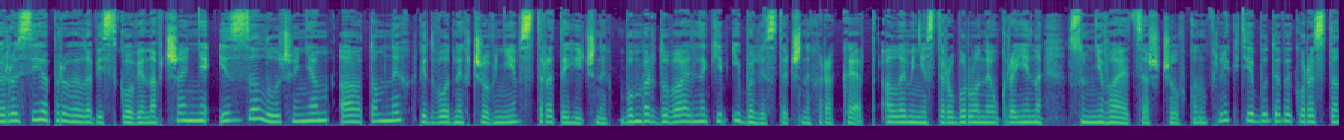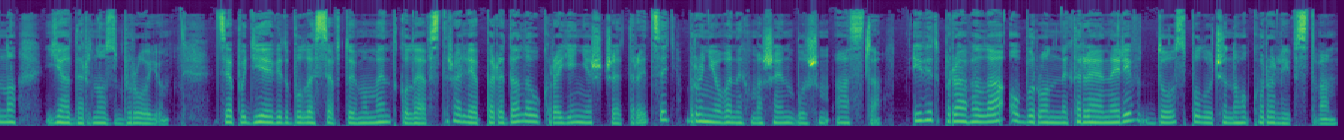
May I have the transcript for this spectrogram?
Росія провела військові навчання із залученням атомних підводних човнів, стратегічних бомбардувальників і балістичних ракет. Але міністр оборони України сумнівається, що в конфлікті буде використано ядерну зброю. Ця подія відбулася в той момент, коли Австралія передала Україні ще 30 броньованих машин Бушм Аста і відправила оборонних тренерів до Сполученого Королівства.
